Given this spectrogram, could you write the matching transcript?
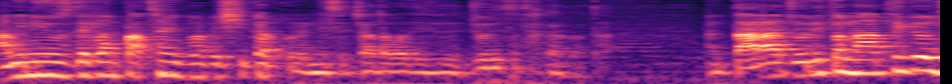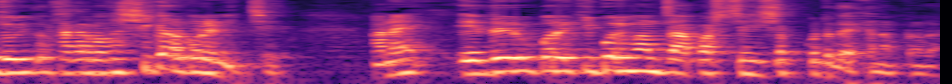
আমি নিউজ দেখলাম প্রাথমিকভাবে স্বীকার করে নিচ্ছে চাঁদাবাজি জড়িত থাকার কথা। মানে তারা জড়িত না থেকেও জড়িত থাকার কথা স্বীকার করে নিচ্ছে। মানে এদের উপরে কি পরিমাণ চাপ আসছে হিসাব করে দেখেন আপনারা,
